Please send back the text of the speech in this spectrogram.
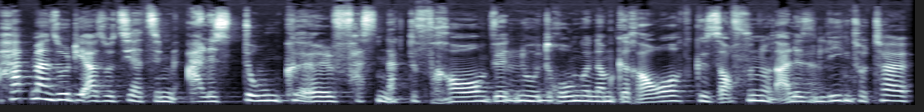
hat man so die Assoziation, alles dunkel, fast nackte Frauen, wird Mhm. nur Drogen genommen, geraucht, gesoffen und alle liegen total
